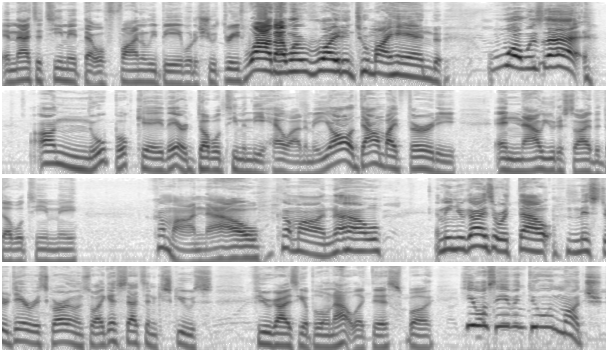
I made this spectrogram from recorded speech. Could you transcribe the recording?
And that's a teammate that will finally be able to shoot threes. Wow, that went right into my hand. What was that? Oh, nope. Okay, they are double teaming the hell out of me. Y'all down by 30. And now you decide to double team me. Come on now. Come on now. I mean, you guys are without Mr. Darius Garland, so I guess that's an excuse you guys get blown out like this. But he wasn't even doing much.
